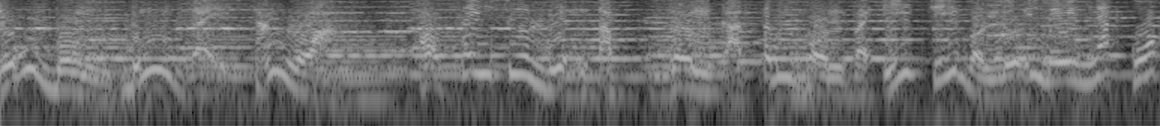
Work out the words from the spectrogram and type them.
Rũ bùn đứng dậy sáng loà Họ say sưa luyện tập, dồn cả tâm hồn và ý chí vào lưỡi lê nhát quốc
